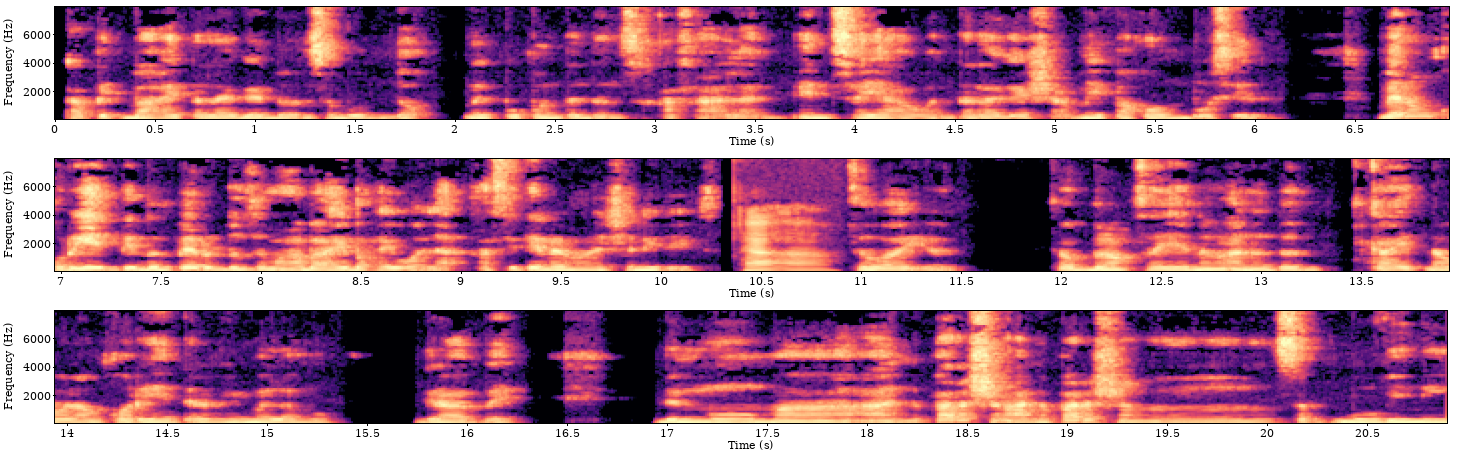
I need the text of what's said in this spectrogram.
kapitbahay talaga doon sa bundok nagpupunta doon sa kasalan. And sayawan talaga siya. May pakombo sila. Merong kuryente doon pero doon sa mga bahay-bahay wala. Kasi tinanong siya ni James. Oo. So ayun. Sobrang saya ng ano doon. Kahit na walang kuryente, may malamok. Grabe. Doon mo ma ano, para siyang ano, para siyang sa movie ni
